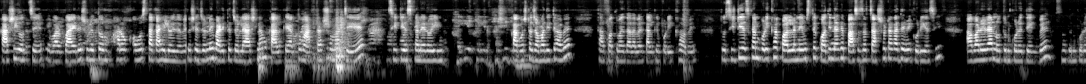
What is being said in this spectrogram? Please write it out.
কাশি হচ্ছে, এবার বাইরে শুলে তো আরও অবস্থা কাহিল হয়ে যাবে। তো সেজন্যই বাড়িতে চলে আসলাম। কালকে একদম আটটার সময় যেয়ে সিটি স্ক্যানের ওই কাগজটা জমা দিতে হবে। তারপর তোমার দাদাভাইয়ের কালকে পরীক্ষা হবে। তো সিটি স্ক্যান পরীক্ষা কল্যাণ এমসতে কদিন আগে পাঁচ হাজার চারশো টাকা দিয়ে আমি করিয়েছি। আবার এরা নতুন করে দেখবে, নতুন করে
